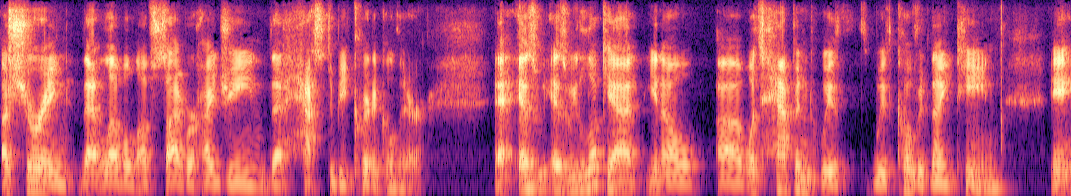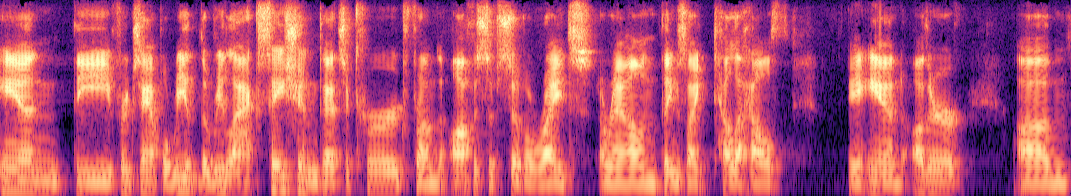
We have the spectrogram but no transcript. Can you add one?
assuring that level of cyber hygiene that has to be critical there. As we, as we look at you know uh, what's happened with with COVID nineteen and the for example re, the relaxation that's occurred from the Office of Civil Rights around things like telehealth and other um,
